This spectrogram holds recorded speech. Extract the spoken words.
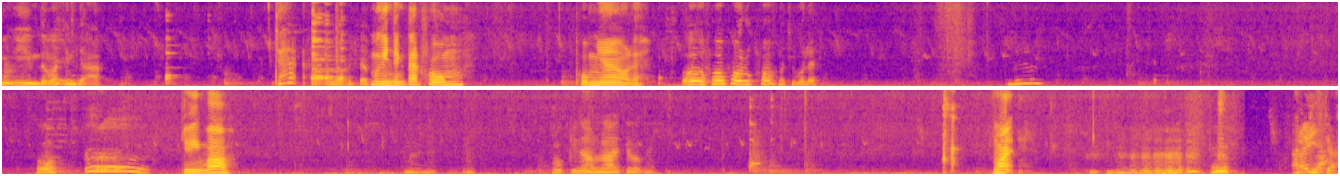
บุอิ่มแต่ว่าฉันอยากจะเราไปจับมือจังตัดผม ผมยาวเลยเออพ่อพ่อลูกพ่อมาชิบุเลยโอ้กินอีกบ่นี่นี่อืมโอ้กินน้ำลายใช่ไหม ง่วยไอ้จ้ะ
